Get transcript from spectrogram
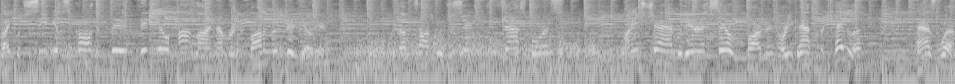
Like what you see, give us a call at the video hotline number at the bottom of the video here. We'd love to talk with you soon. Please ask for us. My name's Chad with the Internet Sales Department, or you can ask for Kayla as well.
